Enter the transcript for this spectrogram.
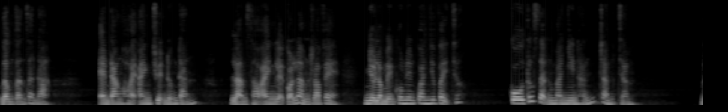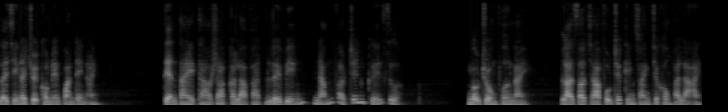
Đồng tấn giật à, em đang hỏi anh chuyện đứng đắn, làm sao anh lại có làm ra vẻ, như là mình không liên quan như vậy chứ? Cô tức giận mà nhìn hắn chằm chằm. Đây chính là chuyện không liên quan đến anh. Tiện tay tháo ra cà là vạt lười biếng nắm vào trên ghế rửa. Ngộ trường phường này là do cha phụ trách kinh doanh chứ không phải là anh.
